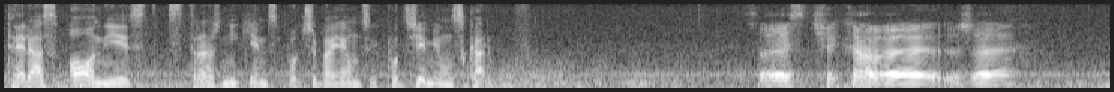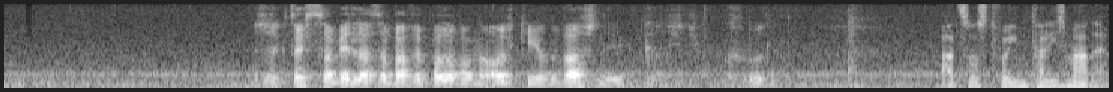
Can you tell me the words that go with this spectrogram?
Teraz on jest strażnikiem spoczywających pod ziemią skarbów. Co jest ciekawe, że... Że ktoś sobie dla zabawy polował na orki. Odważny gość. Kurde. A co z twoim talizmanem?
